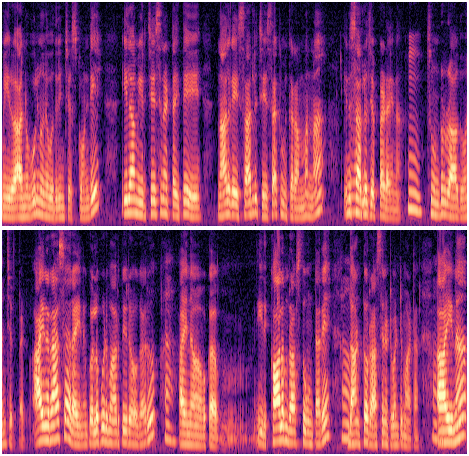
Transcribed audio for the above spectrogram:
మీరు ఆ నువ్వుల నూనె వదిలించేసుకోండి. ఇలా మీరు చేసినట్టయితే నాలుగైదు సార్లు చేశాక మీకు రమ్మన్నా ఎన్నిసార్లు చెప్పాడు ఆయన. చుండ్రు రాదు అని చెప్పాడు. ఆయన రాశారు ఆయన. గొల్లపూడి మారుతీరావు గారు ఆయన ఒక ఇది కాలం రాస్తూ ఉంటారే దాంట్లో రాసినటువంటి మాట. ఆయన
